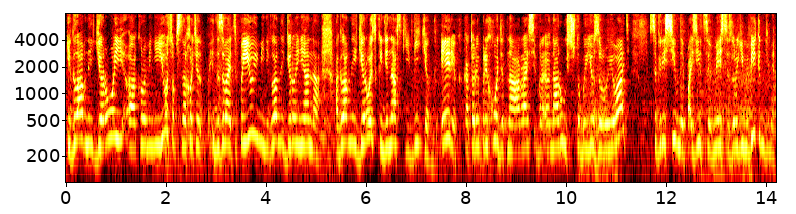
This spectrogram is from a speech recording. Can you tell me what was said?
И главный герой, кроме нее, собственно, хоть и называется по ее имени, главный герой не она, а главный герой скандинавский викинг Эрик, который приходит на, на Русь, чтобы ее завоевать, с агрессивной позиции вместе с другими викингами,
